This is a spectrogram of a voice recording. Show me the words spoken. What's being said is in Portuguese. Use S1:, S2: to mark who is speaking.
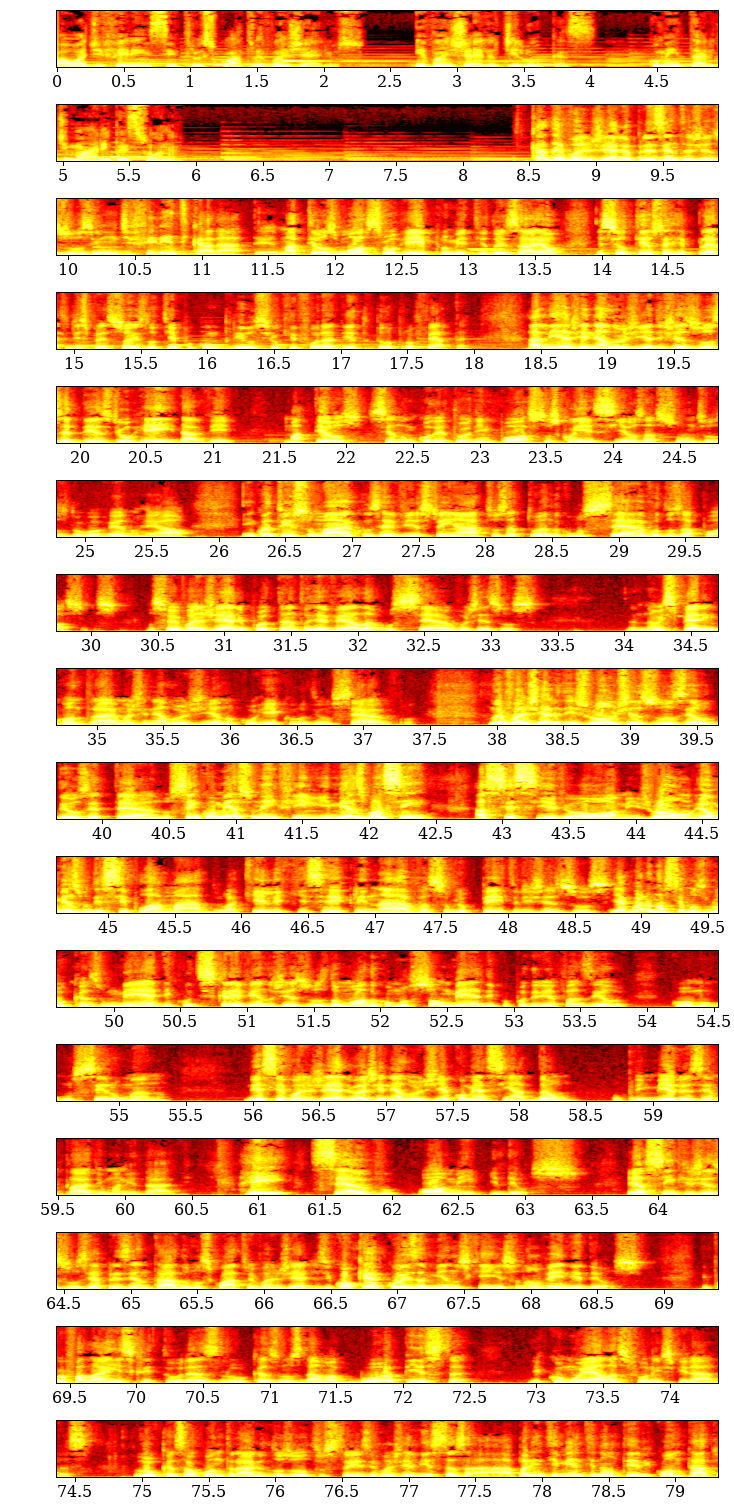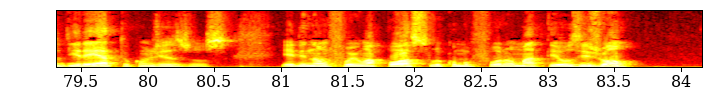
S1: Qual a diferença entre os quatro evangelhos? Evangelho de Lucas. Comentário de Mari Persona.
S2: Cada evangelho apresenta Jesus em um diferente caráter. Mateus mostra o rei prometido a Israel e seu texto é repleto de expressões do tipo cumpriu-se o que fora dito pelo profeta. Ali a genealogia de Jesus é desde o rei Davi. Mateus, sendo um coletor de impostos, conhecia os assuntos do governo real. Enquanto isso, Marcos é visto em Atos atuando como servo dos apóstolos. O seu evangelho, portanto, revela o servo Jesus. Não espere encontrar uma genealogia no currículo de um servo. No Evangelho de João, Jesus é o Deus eterno, sem começo nem fim, e mesmo assim acessível ao homem. João é o mesmo discípulo amado, aquele que se reclinava sobre o peito de Jesus. E agora nós temos Lucas, um médico, descrevendo Jesus do modo como só um médico poderia fazê-lo, como um ser humano. Nesse evangelho, a genealogia começa em Adão, o primeiro exemplar de humanidade. Rei, servo, homem e Deus. É assim que Jesus é apresentado nos quatro evangelhos. E qualquer coisa menos que isso não vem de Deus. E por falar em escrituras, Lucas nos dá uma boa pista de como elas foram inspiradas. Lucas, ao contrário dos outros três evangelistas, aparentemente não teve contato direto com Jesus. Ele não foi um apóstolo, como foram Mateus e João.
